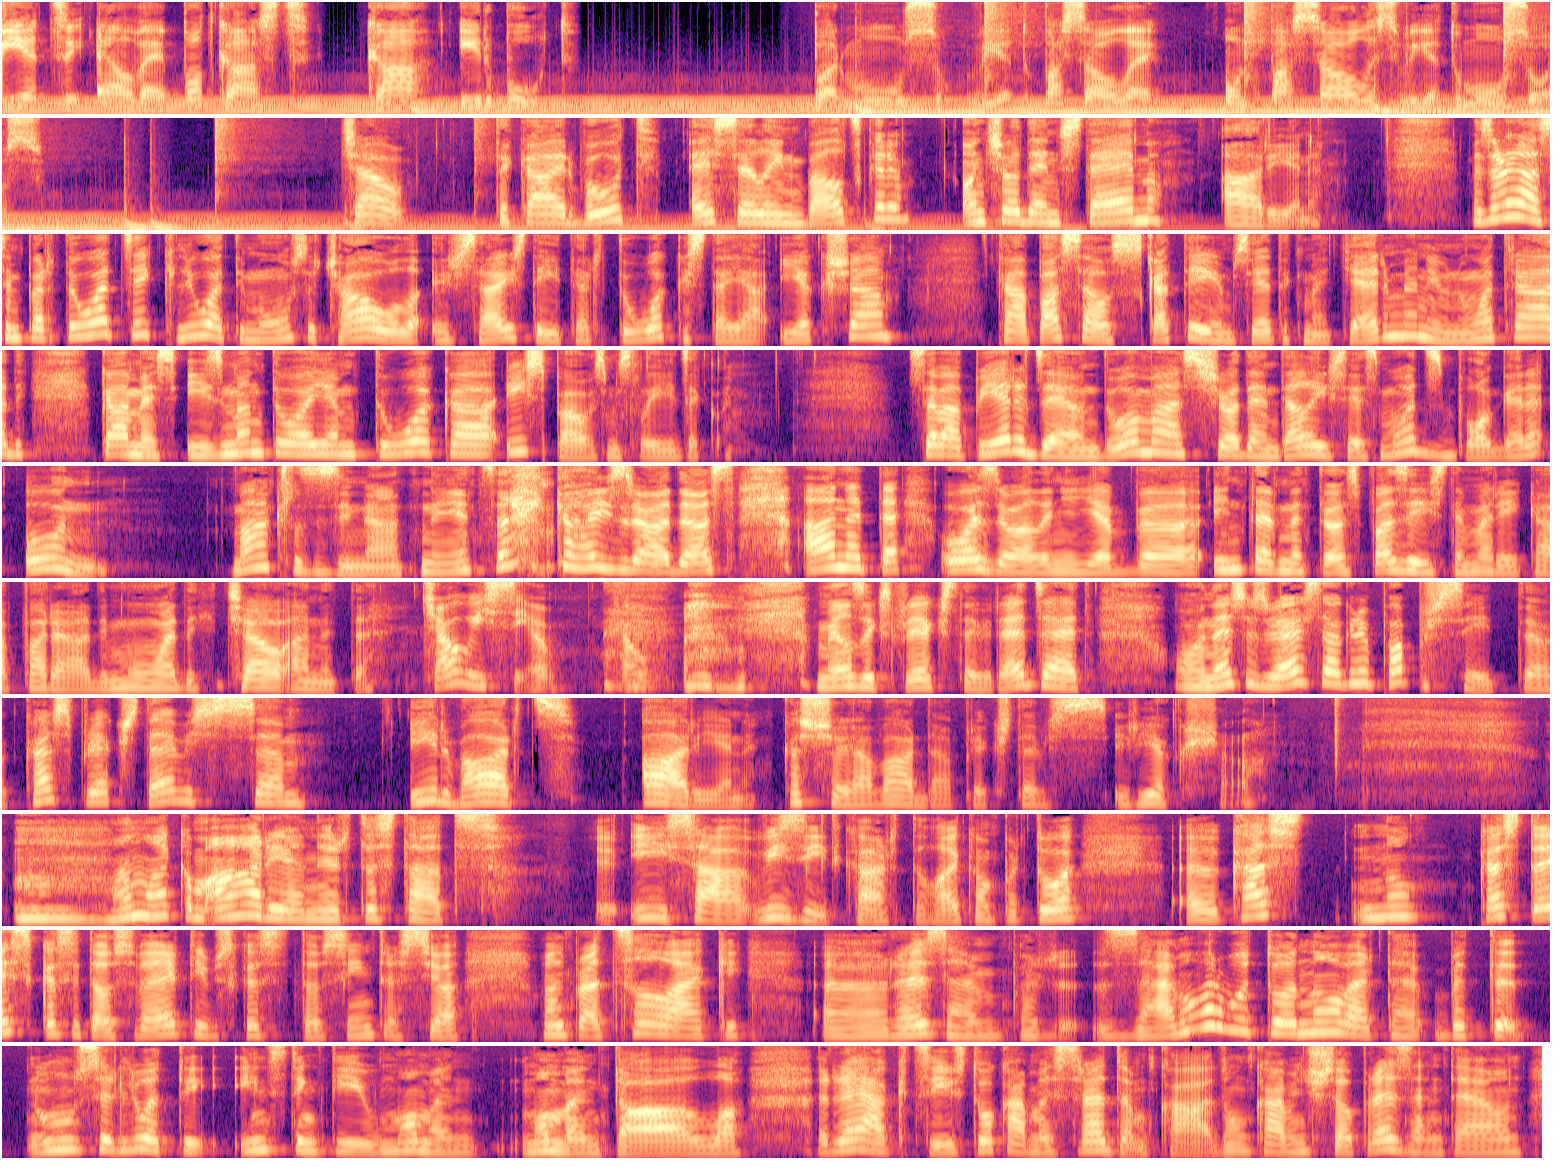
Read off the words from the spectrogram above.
5 LV podkāsts Kā ir būt? Par mūsu vietu pasaulē un pasaules vietu mūsos. Čau! Te kā ir būt? Es Elīna Balskara, un šodienas tēma - āriene. Mēs runāsim par to, cik ļoti mūsu čaula ir saistīta ar to, kas tajā iekšā, kā pasaules skatījums ietekmē ķermeni un otrādi, kā mēs izmantojam to kā izpausmes līdzekli. Savā pieredzē un domās šodien dalīsies modes blogere un mākslas zinātniece, kā izrādās Anete Ozoliņa, jeb uh, internetos pazīstama arī kā parādi modi. Čau, Anete! Čau visiem! Čau. Milzīgs prieks tevi redzēt, un es uzreiz tev gribu paprasīt, uh, kas priekš tevis um, ir vārds āriene? Kas šajā vārdā priekš tevis ir iekšā? Mm, man liekas, āriene ir tas tāds īsā vizītkarte laikam par to, eh, kas, nu, kas tu esi, kas ir tavs vērtības, kas ir tavs intereses. Jo, manuprāt, cilvēki uh, reizēm par zemu varbūt to novērtē, bet uh, mums ir ļoti instinktīva moment, momentāla reakcija uz to, kā mēs redzam kādu un kā viņš sev prezentē. Un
